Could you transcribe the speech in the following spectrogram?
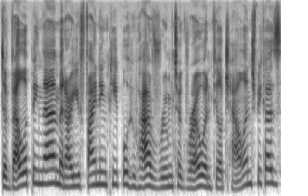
developing them and are you finding people who have room to grow and feel challenged? Because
